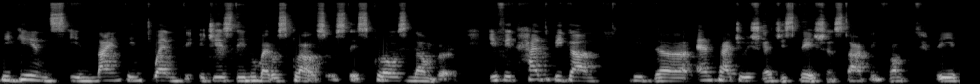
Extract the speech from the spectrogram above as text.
begins in 1920, which is the numerus clausus, this close number, if it had begun with the anti-Jewish legislation starting from the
